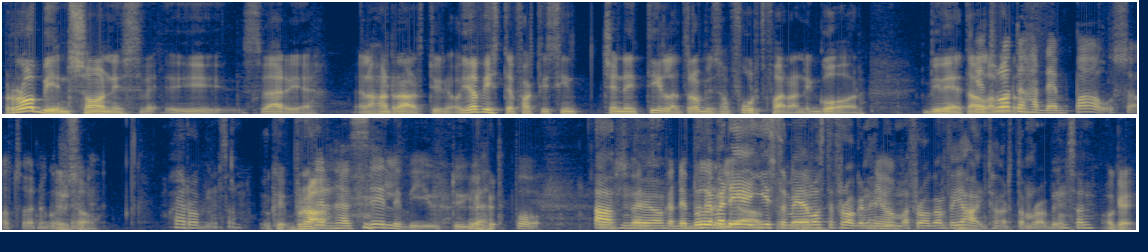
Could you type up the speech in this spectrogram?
Robinson i, i Sverige. Eller han drar tydligen. Och jag visste faktiskt inte, kände inte till att Robinson fortfarande går. Vi vet alla Jag tror att det hade en paus alltså. i något det skede. Vad är Robinson? Okej, Det bra. är den här på, på Ah, svenska. ja. det, börjar var det jag alltså gissade men jag måste fråga den här Ja. dumma frågan för jag har inte hört om Robinson. Okej,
